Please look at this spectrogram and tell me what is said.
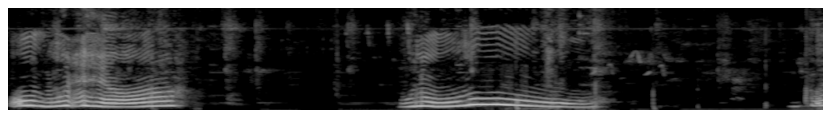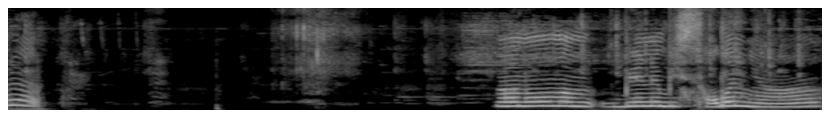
O bu ne ya? Bu ne oğlum? Bu ne? Lan oğlum beni bir salın ya.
